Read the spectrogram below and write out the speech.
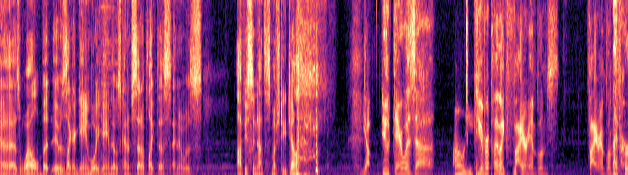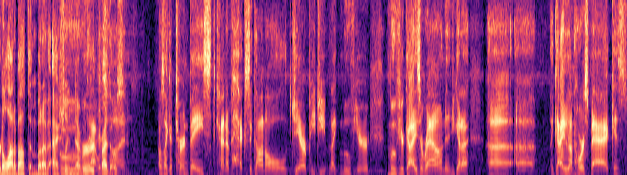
uh, as well, but it was like a Game Boy game that was kind of set up like this, and it was obviously not this much detail. Yep. Dude, there was a. Oh, you can. do you ever play like fire people. emblems? Fire emblems? I've heard a lot about them, but I've actually Ooh, never that was tried those. Fun. I was like a turn-based kind of hexagonal JRPG, like move your move your guys around, and you got a uh, uh, a guy who's on horseback is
